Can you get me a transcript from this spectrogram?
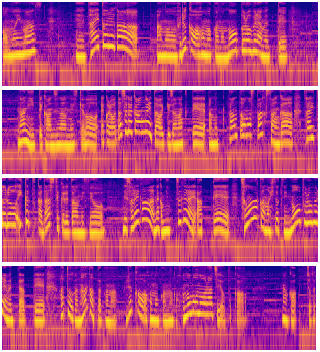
思います。えー、タイトルが、あの、古川ほのかのノープログラムって何？って感じなんですけど、え、これ私が考えたわけじゃなくて、あの、担当のスタッフさんがタイトルをいくつか出してくれたんですよ。で、それがなんか3つぐらいあって、その中の1つにノープロブレムってあって、あとが何だったかな？古川ほのかのなんかほのぼのラジオとか、なんかちょっと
